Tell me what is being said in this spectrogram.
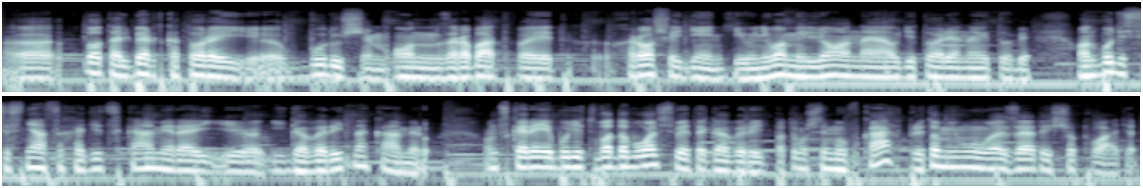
э, тот Альберт, который э, в будущем, он зарабатывает хорошие деньги, у него миллионная аудитория на ютубе, он будет стесняться ходить с камерой и, и говорить на камеру. Он скорее будет в удовольствие это говорить, потому что ему в кайф, притом ему за это еще платят.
